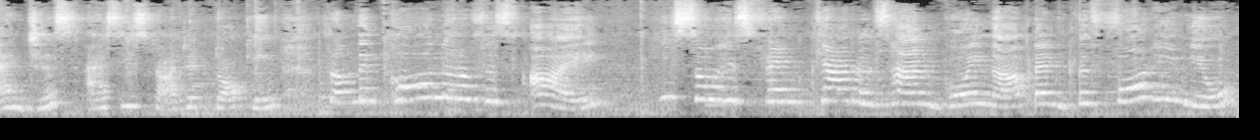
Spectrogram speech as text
And just as he started talking, from the corner of his eye, he saw his friend Carol's hand going up and before he knew,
